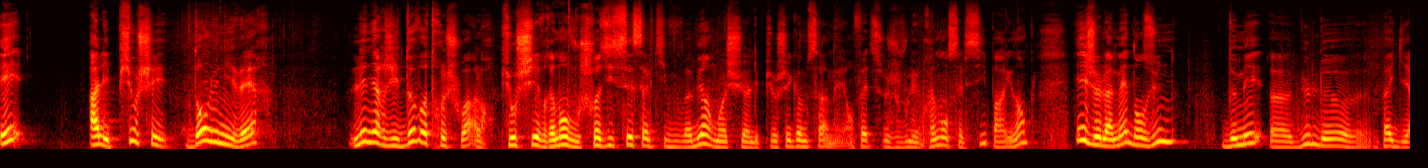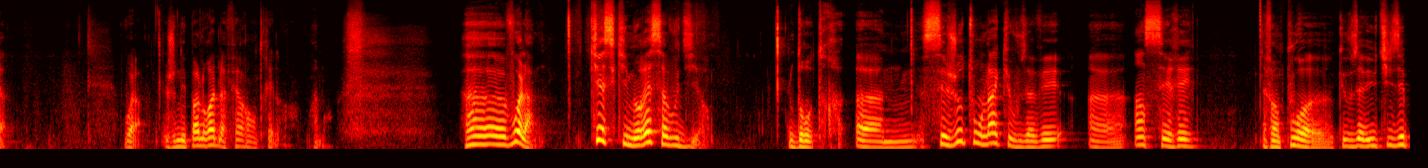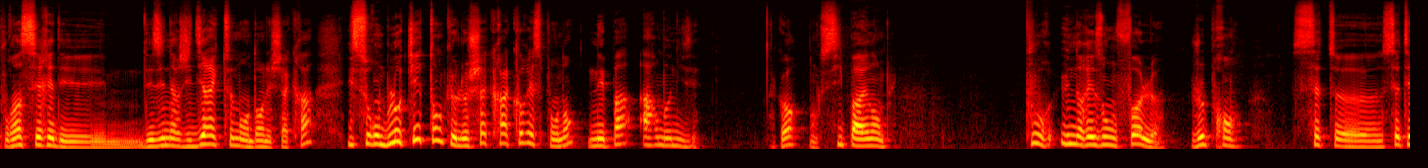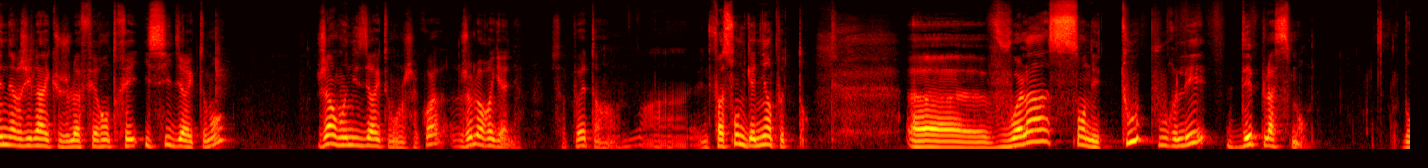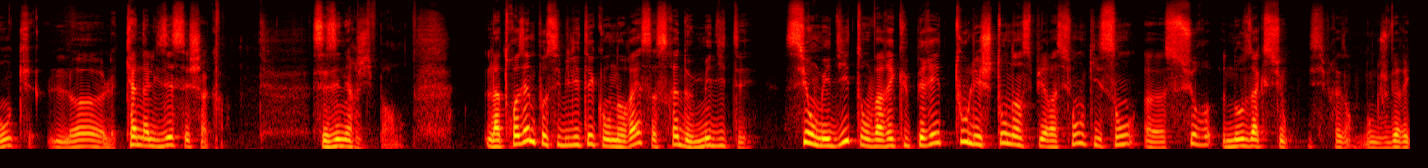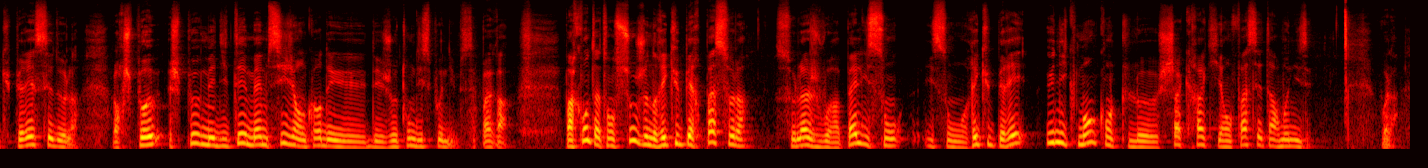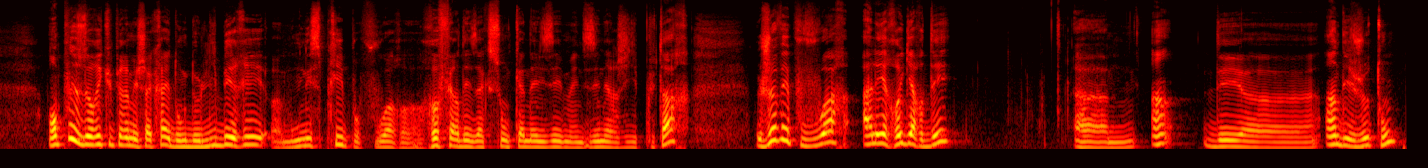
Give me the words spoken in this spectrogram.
et aller piocher dans l'univers l'énergie de votre choix. Alors piocher vraiment, vous choisissez celle qui vous va bien. Moi je suis allé piocher comme ça, mais en fait je voulais vraiment celle-ci par exemple. Et je la mets dans une de mes euh, bulles de euh, Voilà, je n'ai pas le droit de la faire rentrer là, vraiment. Euh, voilà, qu'est-ce qui me reste à vous dire d'autres euh, Ces jetons-là que vous avez insérés enfin pour, euh, que vous avez utilisé pour insérer des, énergies directement dans les chakras, ils seront bloqués tant que le chakra correspondant n'est pas harmonisé. D'accord? Donc si par exemple, pour une raison folle, je prends cette, euh, cette énergie-là et que je la fais rentrer ici directement, j'harmonise directement le chakra, je le regagne. Ça peut être une façon de gagner un peu de temps. Euh, voilà, c'en est tout pour les déplacements donc le, canaliser ses chakras, ses énergies. Pardon. La troisième possibilité qu'on aurait, ce serait de méditer. Si on médite, on va récupérer tous les jetons d'inspiration qui sont euh, sur nos actions ici présentes. Donc je vais récupérer ces deux-là. Alors je peux, méditer même si j'ai encore des, jetons disponibles, c'est pas grave. Par contre, attention, je ne récupère pas ceux-là. Ceux-là, je vous rappelle, ils sont, ils sont récupérés uniquement quand le chakra qui est en face est harmonisé. Voilà. En plus de récupérer mes chakras et donc de libérer euh, mon esprit pour pouvoir euh, refaire des actions, canaliser mes énergies plus tard, je vais pouvoir aller regarder euh, un, des, un des jetons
